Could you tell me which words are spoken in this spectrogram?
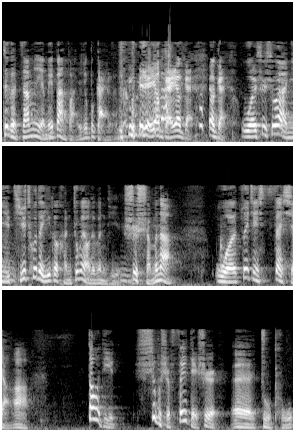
这个咱们也没办法，也就不改了。不是要改 要改要改。我是说啊，你提出的一个很重要的问题是什么呢？我最近在想啊，到底是不是非得是呃主仆？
